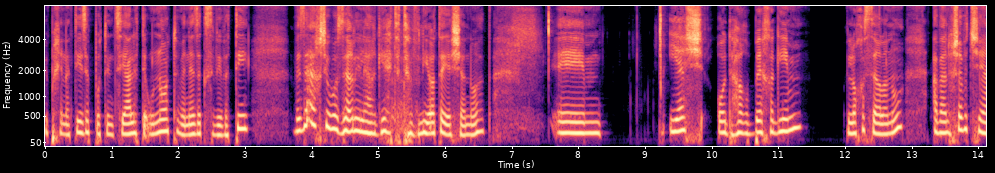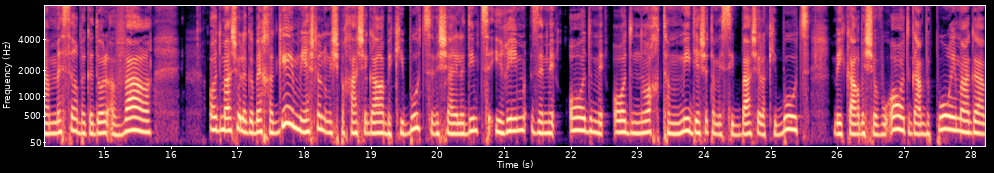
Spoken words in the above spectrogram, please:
מבחינתי זה פוטנציאל לתאונות ונזק סביבתי, וזה איכשהו עוזר לי להרגיע את התבניות הישנות. אמ, יש עוד הרבה חגים, לא חסר לנו, אבל אני חושבת שהמסר בגדול עבר. עוד משהו לגבי חגים, יש לנו משפחה שגרה בקיבוץ ושהילדים צעירים, זה מאוד מאוד נוח, תמיד יש את המסיבה של הקיבוץ, בעיקר בשבועות, גם בפורים אגב.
